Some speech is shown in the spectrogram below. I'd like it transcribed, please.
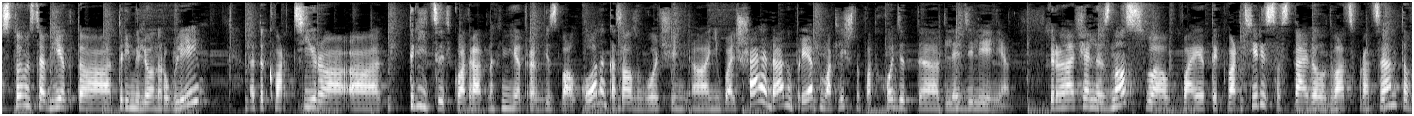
Стоимость объекта 3 миллиона рублей. Это квартира 30 квадратных метров без балкона, казалось бы, очень небольшая, да, но при этом отлично подходит э, для деления. Первоначальный взнос по этой квартире составил 20%,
